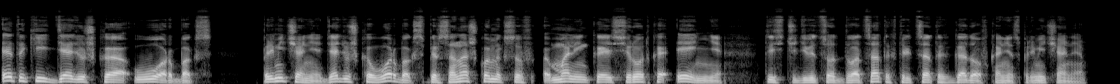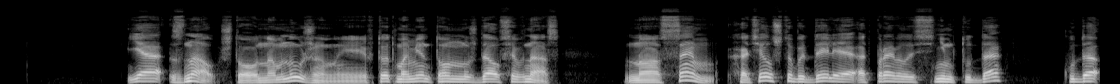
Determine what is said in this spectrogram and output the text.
Этакий дядюшка Уорбакс, Примечание. Дядюшка Уорбакс, персонаж комиксов «Маленькая сиротка Энни» 1920-30-х годов. Конец примечания. Я знал, что он нам нужен, и в тот момент он нуждался в нас. Но Сэм хотел, чтобы Делия отправилась с ним туда, куда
